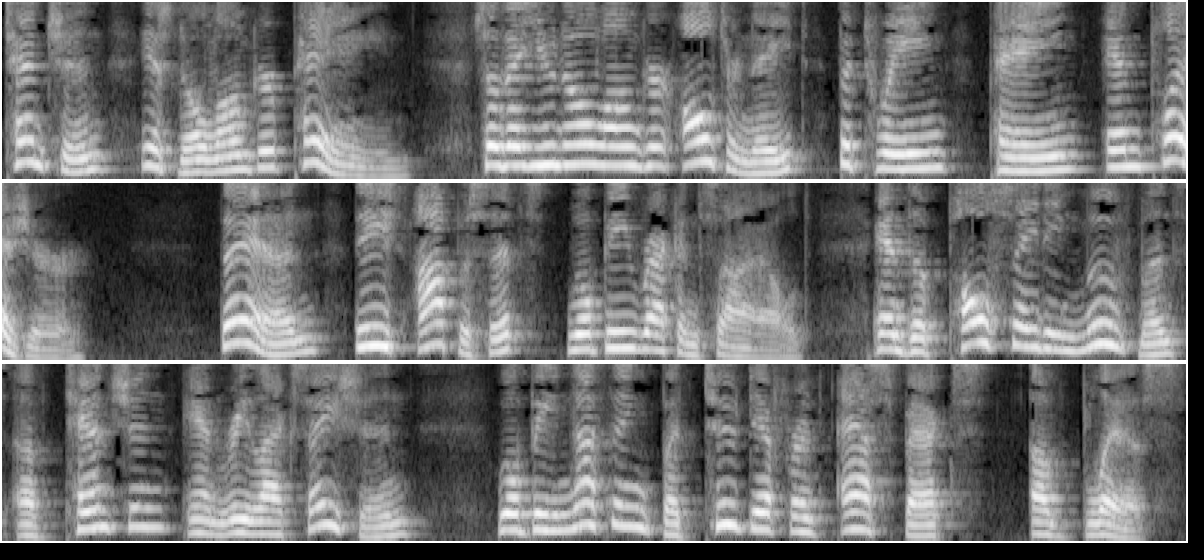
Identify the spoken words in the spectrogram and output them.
tension is no longer pain, so that you no longer alternate between pain and pleasure. Then these opposites will be reconciled and the pulsating movements of tension and relaxation will be nothing but two different aspects of bliss.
